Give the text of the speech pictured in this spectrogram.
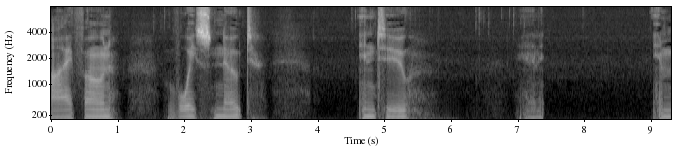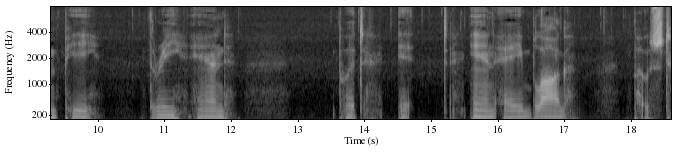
iPhone voice note into an MP3 and put it in a blog post.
